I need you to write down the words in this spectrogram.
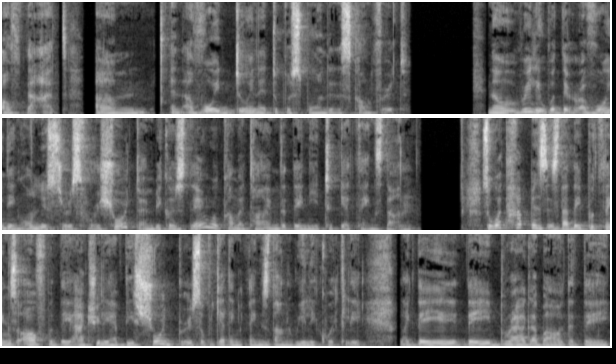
of that um, and avoid doing it to postpone the discomfort. Now, really, what they're avoiding only serves for a short term because there will come a time that they need to get things done. So, what happens is that they put things off, but they actually have these short bursts of getting things done really quickly. Like they, they brag about that they,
